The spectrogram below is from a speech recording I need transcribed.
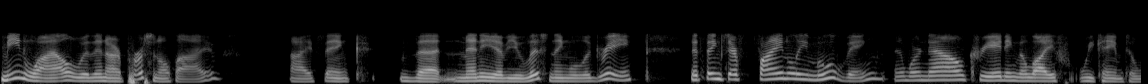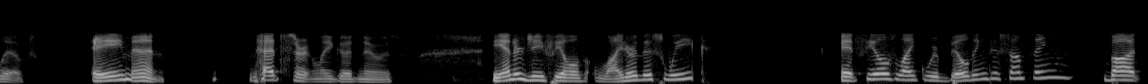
Meanwhile, within our personal lives, I think that many of you listening will agree that things are finally moving and we're now creating the life we came to live. Amen. That's certainly good news. The energy feels lighter this week. It feels like we're building to something, but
